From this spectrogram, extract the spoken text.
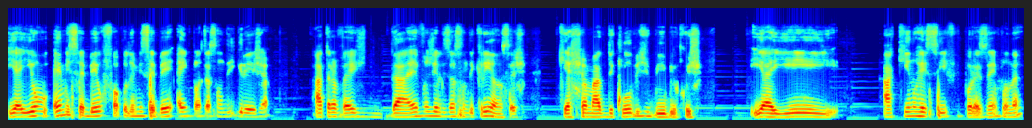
E aí o MCB, o foco do MCB é a implantação de igreja através da evangelização de crianças, que é chamado de clubes bíblicos. E aí aqui no Recife, por exemplo, né?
